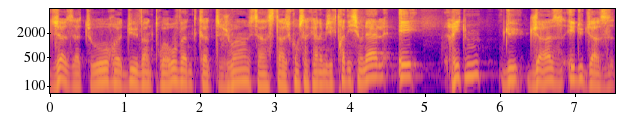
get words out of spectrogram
Jazz à Tours du 23 au 24 juin. C'est un stage consacré à la musique traditionnelle et rythme du jazz et du jazz.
